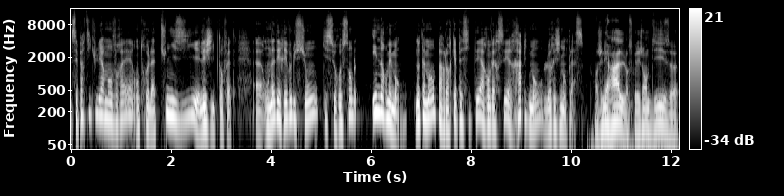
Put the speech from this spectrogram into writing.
c'est particulièrement vrai entre la Tunisie et l'Égypte en fait. Euh, on a des révolutions qui se ressemblent énormément, notamment par leur capacité à renverser rapidement le régime en place. En général, lorsque les gens disent euh,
